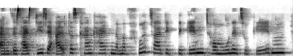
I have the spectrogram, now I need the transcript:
Ähm, das heißt, diese Alterskrankheiten, wenn man frühzeitig beginnt, Hormone zu geben,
